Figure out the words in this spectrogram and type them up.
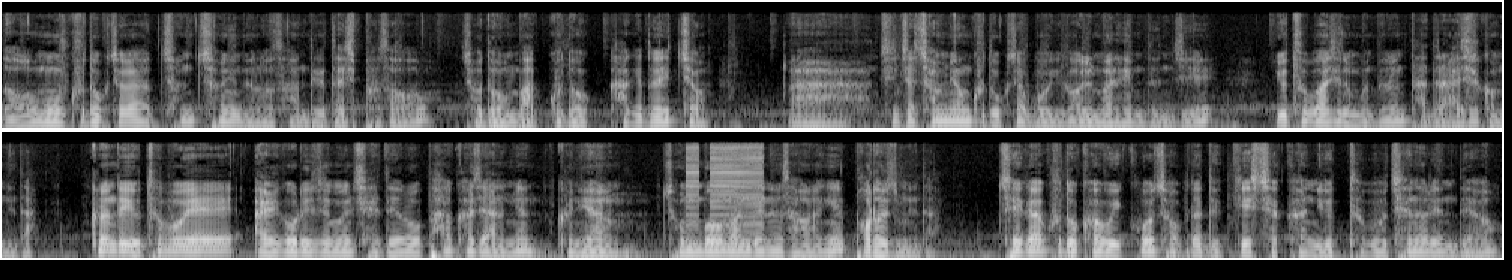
너무 구독자가 천천히 늘어서 안 되겠다 싶어서 저도 막구독 하기도 했죠. 아, 진짜 천명 구독자 모기가 얼마나 힘든지 유튜브 하시는 분들은 다들 아실 겁니다. 그런데 유튜브의 알고리즘을 제대로 파악하지 않으면 그냥 존버만 되는 상황이 벌어집니다. 제가 구독하고 있고 저보다 늦게 시작한 유튜브 채널인데요.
